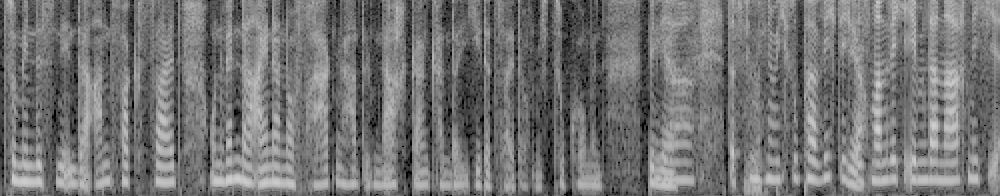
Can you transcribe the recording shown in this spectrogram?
zumindest in der Anfangszeit. Und wenn da einer noch Fragen hat im Nachgang, kann da jederzeit auf mich zukommen. Bin ja, ja das finde ich nämlich super wichtig, ja. dass man sich eben danach nicht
